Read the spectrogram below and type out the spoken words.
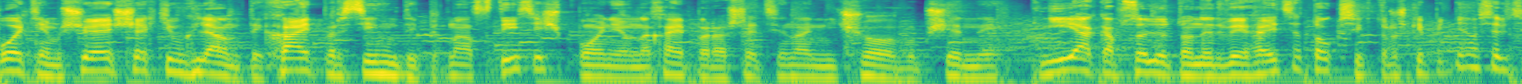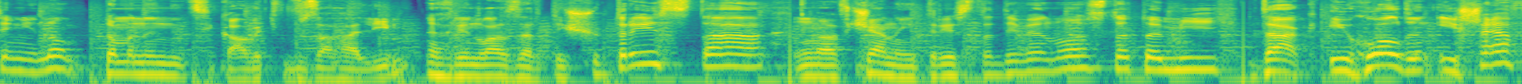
Потім, що я ще хотів глянути? Хайпер сігнутий 15 тисяч. Поняв, на хайпера ще ціна нічого взагалі не ніяк абсолютно не двигається. Токсик трошки піднявся в ціні, ну то мене не цікавить взагалі. Laser 1300, вчений 390 то мій. Так, і Голден, і шеф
